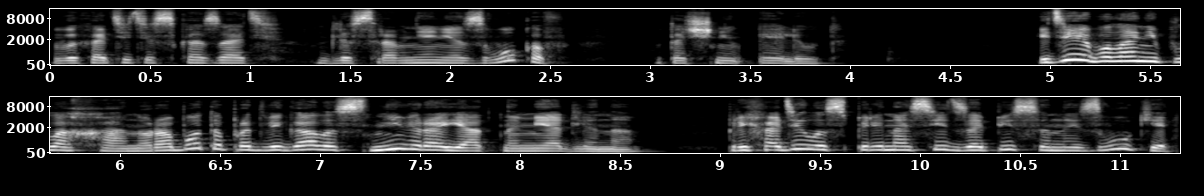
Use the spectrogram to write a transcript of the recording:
«Вы хотите сказать, для сравнения звуков?» — уточнил Эллиот. Идея была неплоха, но работа продвигалась невероятно медленно. Приходилось переносить записанные звуки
